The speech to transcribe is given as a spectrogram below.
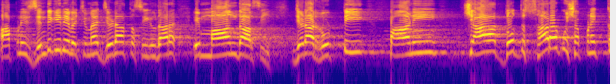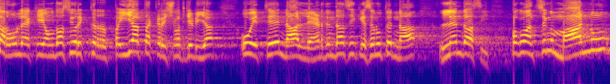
ਆਪਣੀ ਜ਼ਿੰਦਗੀ ਦੇ ਵਿੱਚ ਮੈਂ ਜਿਹੜਾ ਤਹਿਸੀਲਦਾਰ ਇਮਾਨਦਾਰ ਸੀ, ਜਿਹੜਾ ਰੋਟੀ, ਪਾਣੀ, ਚਾਹ, ਦੁੱਧ ਸਾਰਾ ਕੁਝ ਆਪਣੇ ਘਰੋਂ ਲੈ ਕੇ ਆਉਂਦਾ ਸੀ ਔਰ 1 ਰੁਪਈਆ ਤੱਕ ਰਿਸ਼ਵਤ ਜਿਹੜੀ ਆ, ਉਹ ਇੱਥੇ ਨਾ ਲੈਣ ਦਿੰਦਾ ਸੀ, ਕਿਸੇ ਨੂੰ ਤੇ ਨਾ ਲੈਂਦਾ ਸੀ। ਭਗਵੰਤ ਸਿੰਘ ਮਾਨ ਨੂੰ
